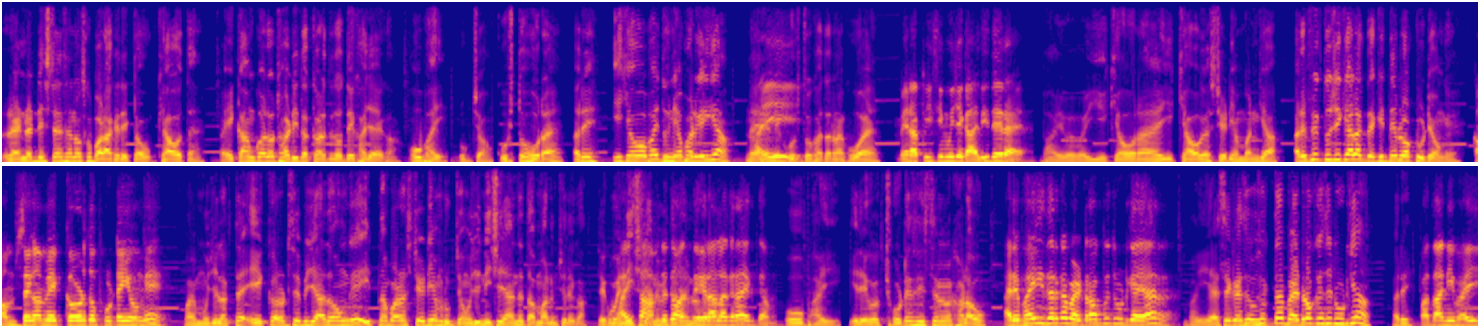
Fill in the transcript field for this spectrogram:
रेंडर डिस्टेंस है ना उसको बढ़ा के देखता हूँ क्या होता है। एक काम करता हूँ थर्टी तक कर देता हूँ देखा जाएगा। ओ भाई रुक जाओ। कुछ तो हो रहा है। अरे ये क्या हुआ भाई? दुनिया फट गई क्या? नहीं। कुछ तो खतरनाक हुआ है। मेरा पीसी मुझे गाली दे रहा है। भाई भाई भाई ये क्या हो रहा है? ये क्या हो गया? स्टेडियम बन गया। अरे फिर तुझे क्या लगता है? कितने ब्लॉक टूटे होंगे? कम से कम एक करोड़ तो फूटे ही होंगे। भाई मुझे लगता है एक करोड़ से भी ज़्यादा होंगे। इतना बड़ा स्टेडियम रुक जाओ मुझे नीचे जाने तब मालूम चलेगा। देखो भाई भाई सामने तो अंधेरा लग रहा है एकदम। ओ भाई ये देखो एक छोटे से हिस्से में खड़ा हूँ। अरे भाई इधर का बेडरॉक भी टूट गया यार। भाई ऐसे कैसे हो सकता है? बेडरॉक कैसे टूट गया? अरे। पता नहीं भाई।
